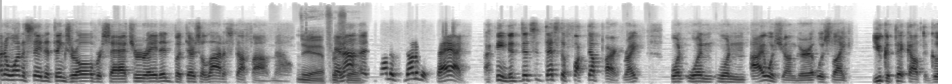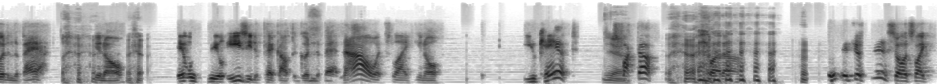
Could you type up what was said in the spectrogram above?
I, don't want to say that things are oversaturated, but there's a lot of stuff out now, Yeah, for and sure. I, none of none of it's bad. I mean, that's that's the fucked up part, right? When when when I was younger, it was like you could pick out the good and the bad. You know, Yeah. it was real easy to pick out the good and the bad. Now it's like you know, you can't. It's yeah. fucked up. But uh, it, it just is. So it's like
